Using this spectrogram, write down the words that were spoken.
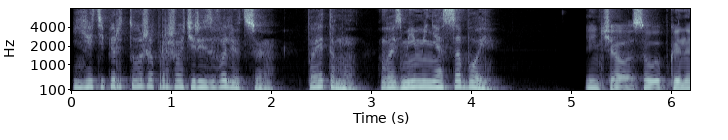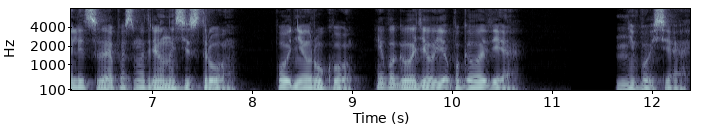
Я теперь тоже прошла через эволюцию, поэтому возьми меня с собой. Линчао с улыбкой на лице посмотрел на сестру, поднял руку и погладил ее по голове. «Не бойся,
